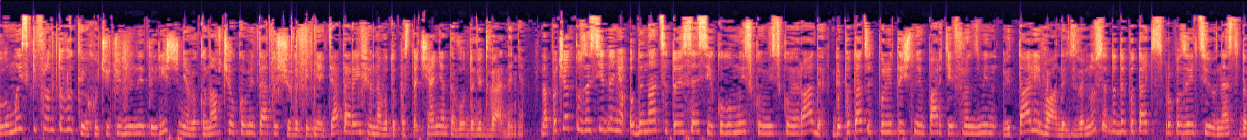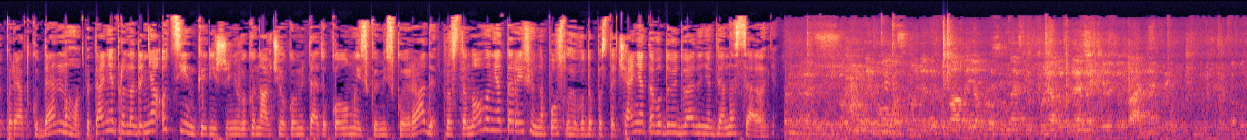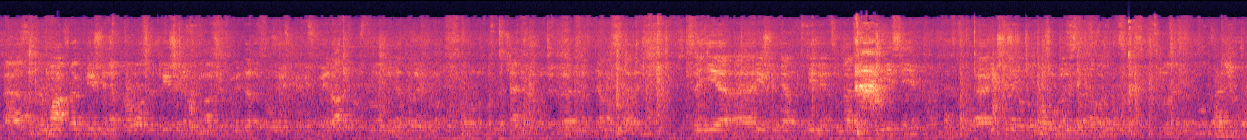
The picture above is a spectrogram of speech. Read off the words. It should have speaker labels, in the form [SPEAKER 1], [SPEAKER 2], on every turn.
[SPEAKER 1] Коломийські фронтовики хочуть відмінити рішення виконавчого комітету щодо підняття тарифів на водопостачання та водовідведення. На початку засідання 11-ї сесії Коломийської міської ради депутат від політичної партії «Фронт змін» Віталій Вандич звернувся до депутатів з пропозицією внести до порядку денного питання про надання оцінки рішенню виконавчого комітету Коломийської міської ради про встановлення тарифів на послуги водопостачання та водовідведення для населення.
[SPEAKER 2] Депутати, я прошу внести в порядок денний ці питання. Зокрема, проект рішення про розгляд рішення виконавчого комітету Коломийської міської ради про встановлення тарифів на послуги водопостачання та водовідведення для населення. Це є е, рішення постійної депутатської комісії. Е, Рішення виконкому винесено на розгляд сесії.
